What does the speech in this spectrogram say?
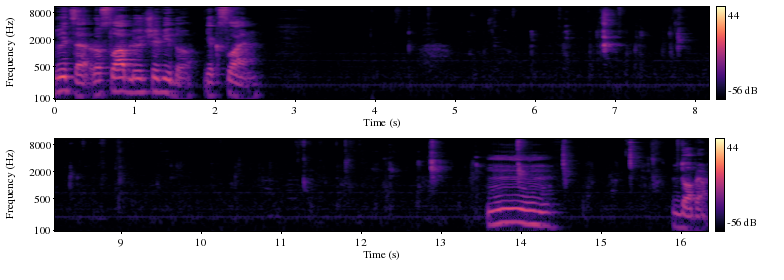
Дивіться, розслаблююче відео, як слайм. Ммм. Добре.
